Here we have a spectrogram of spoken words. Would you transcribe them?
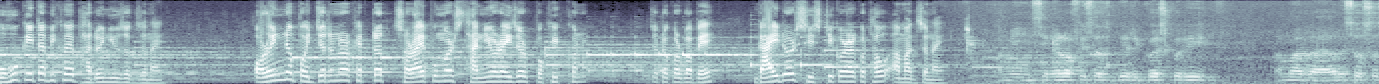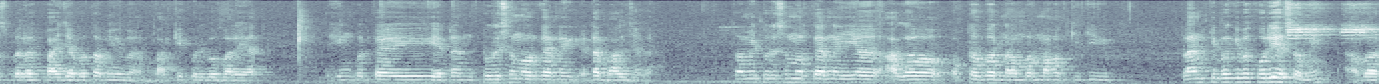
বহুকেইটা বিষয়ে ভাদৈ নিউজক জনায়। অৰণ্য পৰ্যটনৰ ক্ষেত্ৰত চৰাইপুঙৰ স্থানীয় ৰাইজৰ প্ৰশিক্ষণৰ পৰ্যটকৰ বাবে গাইডৰ সৃষ্টি কৰাৰ কথাও আমাক জনায়। আমি চিনিয়ৰ অফিচাৰ্ছ বি ৰিকুৱেষ্ট কৰি আমাৰ ৰিচোৰ্চেছবিলাক পাই যাব তো আমি ভালকৈ কৰিব পাৰে ইয়াত। হিং পটকাই এটা টুৰিজমৰ কাৰণে এটা ভাল জেগা তো আমি টুৰিজমৰ কাৰণে ই আগ অক্টোবৰ নৱেম্বৰ মাহত কি কি প্লান কিবা কিবা কৰি আছোঁ আমি আবাৰ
